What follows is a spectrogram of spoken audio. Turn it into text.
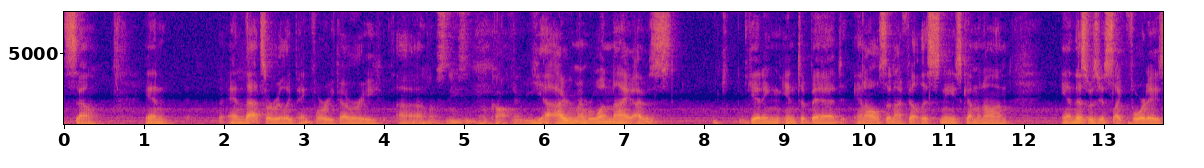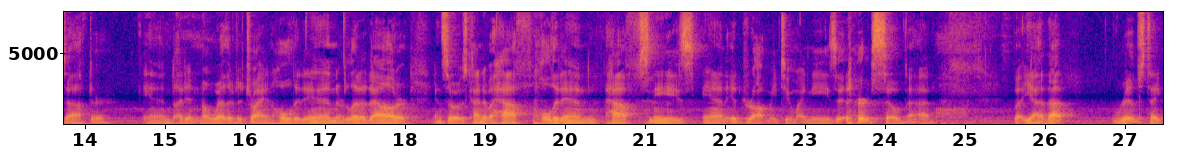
So, and and that's a really painful recovery. Uh, no sneezing, no coughing. yeah, I remember one night I was getting into bed, and all of a sudden I felt this sneeze coming on, and this was just like four days after, and I didn't know whether to try and hold it in or let it out, or and so it was kind of a half hold it in, half sneeze, and it dropped me to my knees. It hurt so bad, but yeah, that ribs take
